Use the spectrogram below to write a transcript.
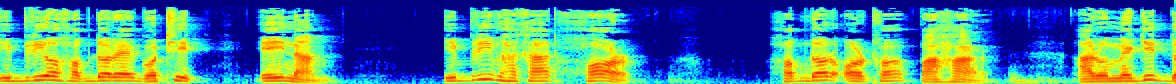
ইব্ৰীয় শব্দৰে গঠিত এই নাম। ইব্ৰী ভাষাত হৰ শব্দৰ অৰ্থ পাহাৰ আৰু মেগিদ্দ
